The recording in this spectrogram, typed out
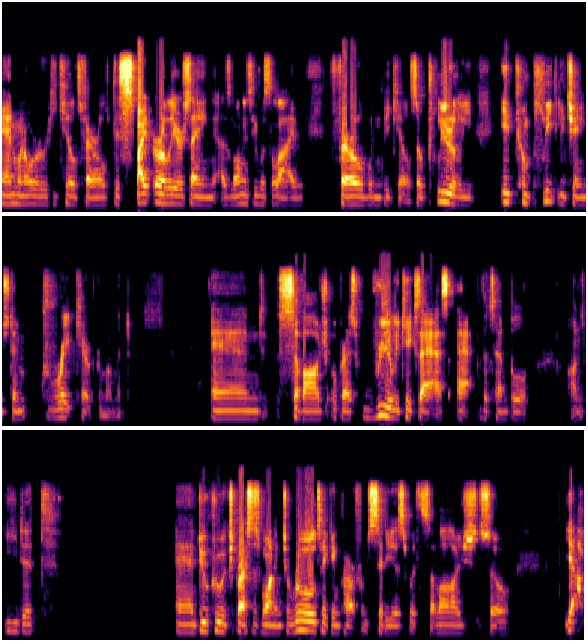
and when order he kills Feral, despite earlier saying as long as he was alive, Feral wouldn't be killed. So clearly, it completely changed him. Great character moment. And Savage Opress really kicks ass at the temple on Edith. And Dooku expresses wanting to rule, taking power from Sidious with Savage. So, yeah,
